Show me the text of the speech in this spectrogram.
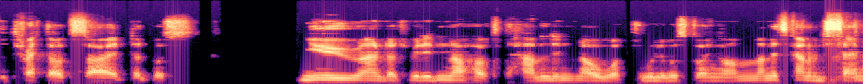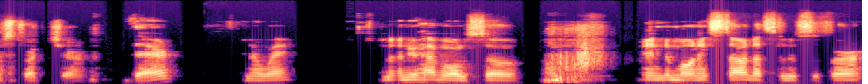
the threat outside that was new and that we didn't know how to handle, didn't know what really was going on, and it's kind of the same structure there in a way. And then you have also in the morning star, that's Lucifer,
